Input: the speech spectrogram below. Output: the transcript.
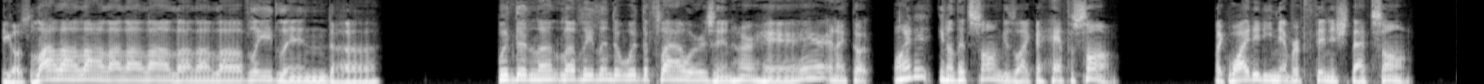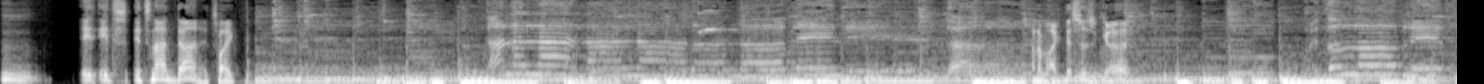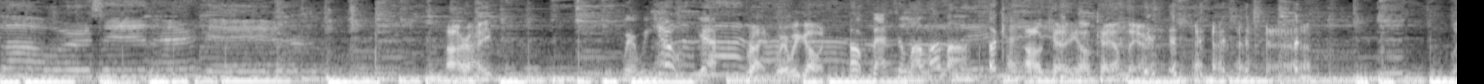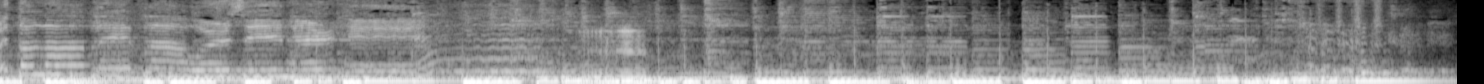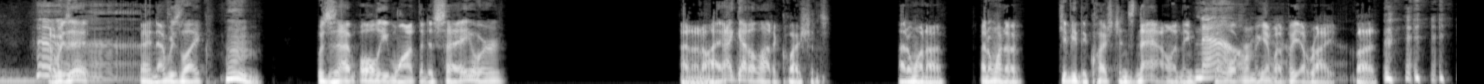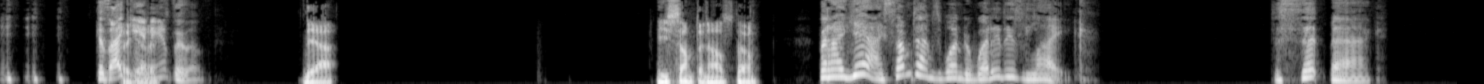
he goes, la la la la la la la la, lovely Linda with the lo- lovely Linda with the flowers in her hair. And I thought, why did, you know, that song is like a half a song. Like, why did he never finish that song? Mm. It, it's, it's not done. It's like, and I'm like, this is good. with the lovely flowers in her hair. All right. Where we going? Yeah. Right. Where are we going? Oh, back to la la la. Okay. Okay. Okay. I'm there. And I was like, hmm, was that all he wanted to say? Or I don't know. I, I got a lot of questions. I don't want to, I don't want to give you the questions now and then Now, go over them again. yeah, But, but yeah, right. yeah. But Because I I can't answer them. yeah. He's something else though. But I, yeah, I sometimes wonder what it is like to sit back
